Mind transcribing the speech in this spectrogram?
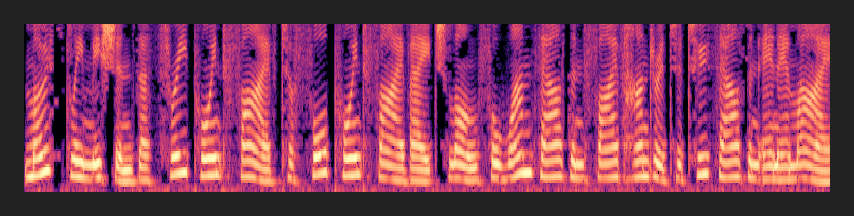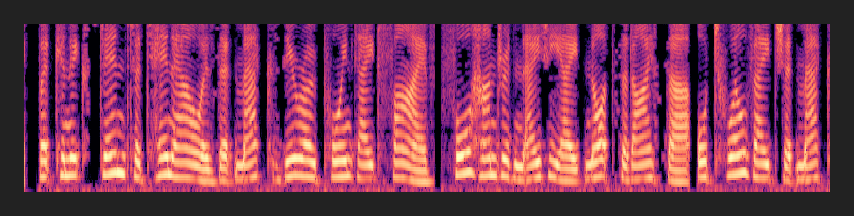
Mostly missions are 3.5 to 4.5 h long for 1,500 to 2,000 nmi, but can extend to 10 hours at Mach 0.85 488 knots at ISA or 12 h at Mach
